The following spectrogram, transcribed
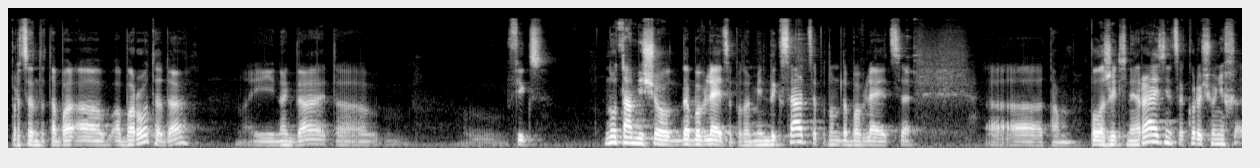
процент от а- оборота, да, и иногда это фикс. Ну, там еще добавляется потом индексация, потом добавляется э, там положительная разница. Короче, у них э,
